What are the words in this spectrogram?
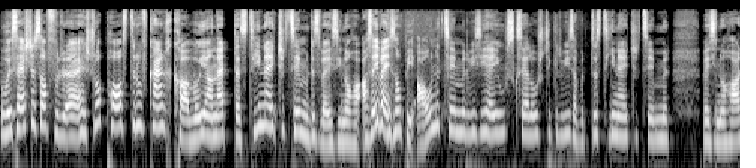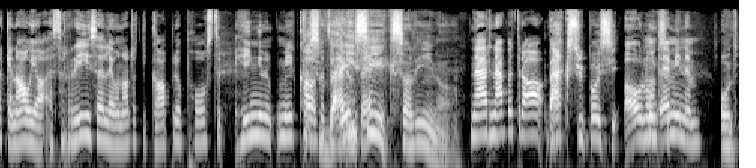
Und was hast du so für, äh, hast du ein Poster aufgehängt gehabt? Weil habe nicht das Teenagerzimmer, das weiss ich noch. Also ich weiss noch bei allen Zimmern, wie sie haben ausgesehen, lustigerweise, aber das Teenagerzimmer weiss ich noch hart genau. Ja, ein riesen Leonardo DiCaprio Poster hinter mir gehabt. Das also weiss ich, Salina. Dann nebendran Backstreet Boys sind auch noch. und. Eminem. Und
